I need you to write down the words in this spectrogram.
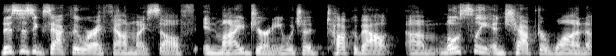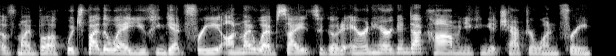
this is exactly where I found myself in my journey, which I talk about um, mostly in chapter one of my book, which, by the way, you can get free on my website. So go to erinharrigan.com and you can get chapter one free.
